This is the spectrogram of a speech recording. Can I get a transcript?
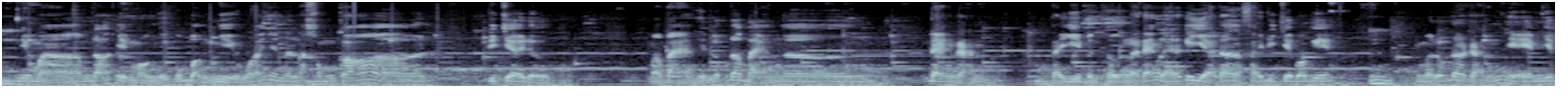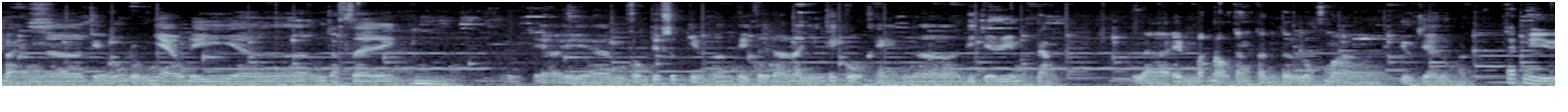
Ừ. nhưng mà hôm đó thì mọi người cũng bận nhiều quá cho nên là không có ờ, đi chơi được mà bạn thì lúc đó bạn ờ, đang rảnh Ừ. tại vì bình thường là đáng lẽ cái giờ đó là phải đi chơi board game Ừ. nhưng mà lúc đó rảnh thì em với bạn ờ, kiểu rủ nhau đi ờ, uống cà phê Ừ. rồi ờ, cũng tiếp xúc nhiều hơn thì từ đó là những cái cuộc hẹn ờ, đi chơi riêng bắt đầu là em bắt đầu tán tỉnh từ lúc mà vô chơi luôn á thế thì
